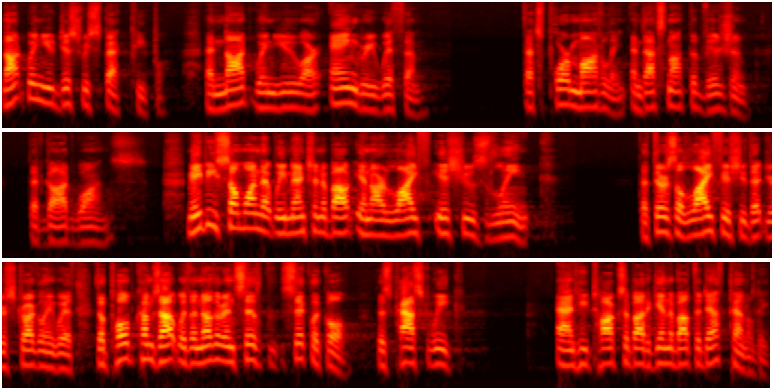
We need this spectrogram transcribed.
Not when you disrespect people, and not when you are angry with them. That's poor modeling, and that's not the vision that God wants. Maybe someone that we mentioned about in our life issues link, that there's a life issue that you're struggling with. The Pope comes out with another encyclical this past week, and he talks about again about the death penalty.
